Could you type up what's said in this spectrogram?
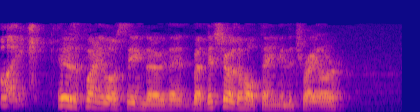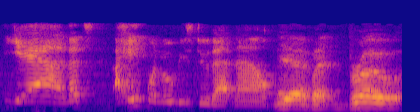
like, it is a funny little scene though. That but they show the whole thing in the trailer. yeah, that's. I hate when movies do that now. Yeah, but bro,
